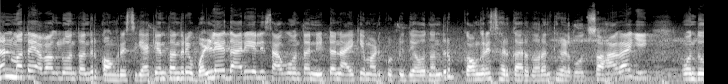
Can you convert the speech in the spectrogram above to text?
ನನ್ನ ಮತ ಯಾವಾಗಲೂ ಅಂತಂದ್ರೆ ಕಾಂಗ್ರೆಸ್ಗೆ ಯಾಕೆಂತಂದ್ರೆ ಒಳ್ಳೆ ದಾರಿಯಲ್ಲಿ ಸಾಗುವಂಥ ನಿಟ್ಟನ್ನು ಆಯ್ಕೆ ಮಾಡಿಕೊಟ್ಟಿದ್ದು ಯಾವುದಂದ್ರೆ ಕಾಂಗ್ರೆಸ್ ಸರ್ಕಾರದವ್ರು ಅಂತ ಹೇಳ್ಬೋದು. ಸೊ ಹಾಗಾಗಿ ಒಂದು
